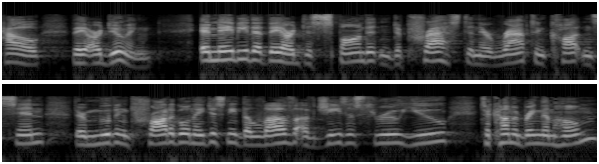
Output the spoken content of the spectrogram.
how they are doing. It may be that they are despondent and depressed and they're wrapped and caught in sin. They're moving prodigal and they just need the love of Jesus through you to come and bring them home.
